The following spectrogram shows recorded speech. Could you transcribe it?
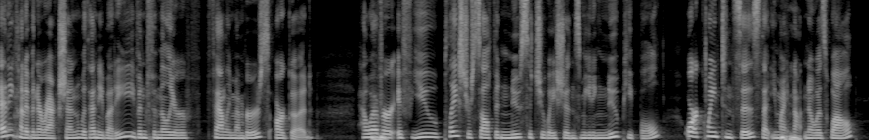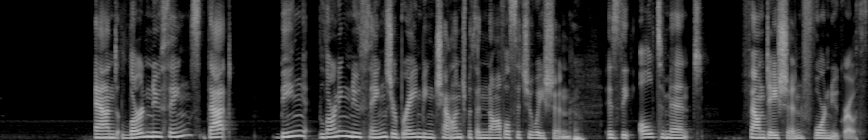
any kind of interaction with anybody, even familiar family members, are good. However, Mm-hmm. if you place yourself in new situations, meeting new people or acquaintances that you might Mhm. not know as well, and learn new things, that being learning new things, your brain being challenged with a novel situation Okay. is the ultimate foundation for new growth.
